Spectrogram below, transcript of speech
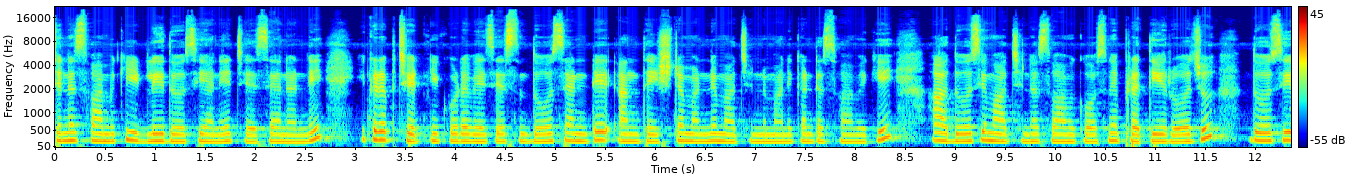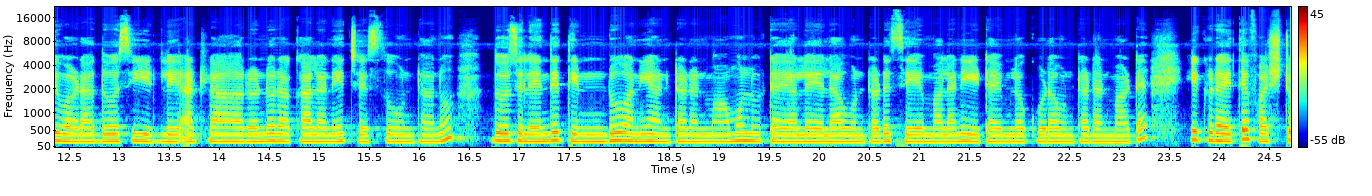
చిన్న స్వామికి ఇడ్లీ దోశ అనేది చేశానండి. ఇక్కడ చట్నీ కూడా వేసేసిన దోశ అంటే అంత ఇష్టం అండి మా చిన్న మణికంఠ స్వామికి. ఆ దోశ మా చిన్న స్వామి కోసమే ప్రతిరోజు దోశ వడ దోశ ఇడ్లీ అట్లా రెండు రకాలనే చేస్తూ ఉంటాను. దోశ లేనిదే తిండు అని అంటాడని మామూలు టయాల్లో ఎలా ఉంటాడో సేమ్ అలానే ఈ టైంలో కూడా ఉంటాడనమాట. ఇక్కడైతే ఫస్ట్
